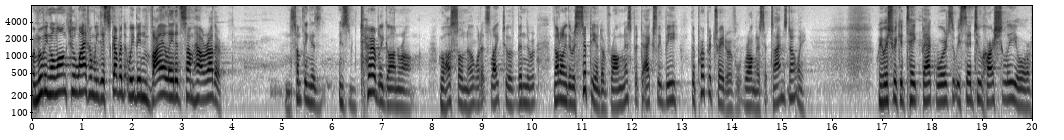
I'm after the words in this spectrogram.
We're moving along through life and we discover that we've been violated somehow or other. And something has, has terribly gone wrong. We also know what it's like to have been the, not only the recipient of wrongness, but to actually be the perpetrator of wrongness at times, don't we? We wish we could take back words that we said too harshly or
